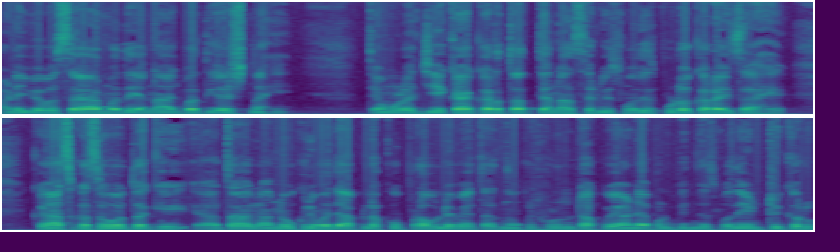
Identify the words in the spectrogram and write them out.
आणि व्यवसायामध्ये यांना अजिबात यश नाही. त्यामुळे जे काय करतात त्यांना सर्व्हिसमध्येच पुढं करायचं आहे. कारण असं कसं होतं की आता नोकरीमध्ये आपल्याला खूप प्रॉब्लेम येतात नोकरी सोडून टाकूया आणि आपण बिझनेसमध्ये एंट्री करू.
